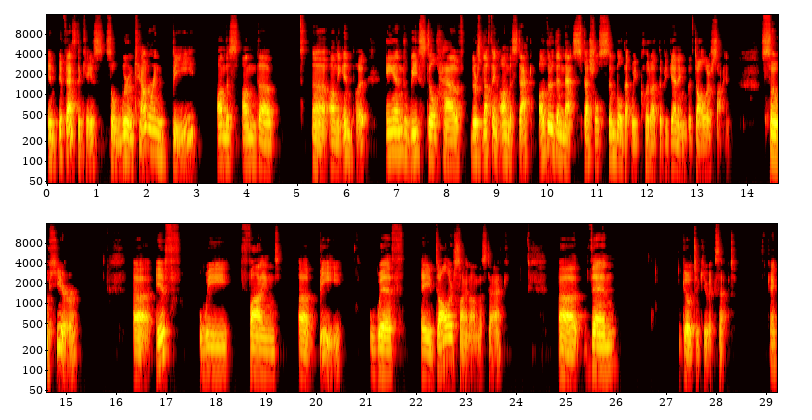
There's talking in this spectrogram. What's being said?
in, if that's the case, so we're encountering B on this on the uh, on the input, and we still have there's nothing on the stack other than that special symbol that we put at the beginning, the dollar sign. So here, uh, if we find a B with a dollar sign on the stack, uh, then go to Q accept. Okay,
